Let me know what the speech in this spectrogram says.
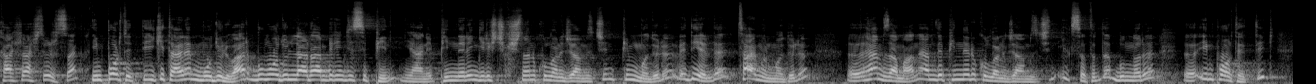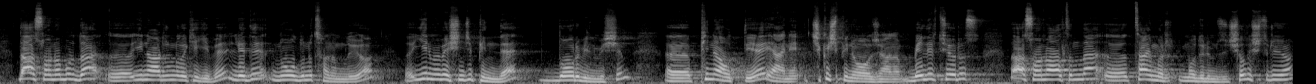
karşılaştırırsak import ettiği iki tane modül var. Bu modüllerden birincisi pin yani pinlerin giriş çıkışlarını kullanacağımız için pin modülü ve diğeri de timer modülü. E, hem zamanı hem de pinleri kullanacağımız için ilk satırda bunları e, import ettik. Daha sonra burada e, yine Arduino'daki gibi LED'i ne olduğunu tanımlıyor. E, 25. pinde doğru bilmişim. E, Pin out diye yani çıkış pini olacağını belirtiyoruz. Daha sonra altında e, timer modülümüzü çalıştırıyor.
